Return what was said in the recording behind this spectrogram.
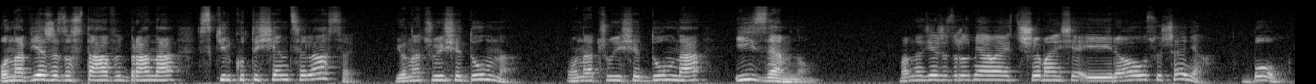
ona wie, że została wybrana z kilku tysięcy lasek. I ona czuje się dumna. Ona czuje się dumna i ze mną. Mam nadzieję, że zrozumiałeś. Trzymaj się i do usłyszenia. Bum.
